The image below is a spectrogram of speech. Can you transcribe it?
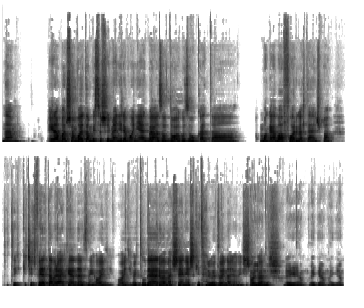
Nem. Én abban sem voltam biztos, hogy mennyire vonják be az ott dolgozókat a, magába a forgatásba. Tehát egy kicsit féltem rákérdezni, hogy, hogy, hogy tud erről mesélni, és kiderült, hogy nagyon is sokat. Nagyon is, igen, igen, igen.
